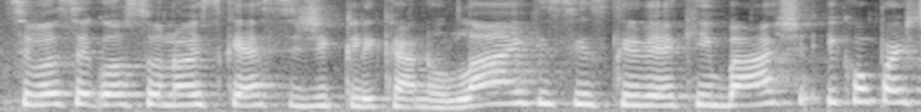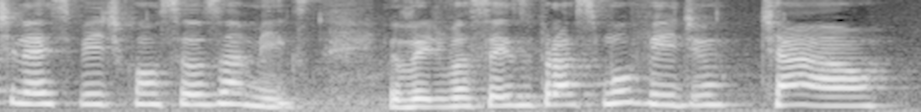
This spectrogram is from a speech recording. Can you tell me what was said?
Se você gostou, não esquece de clicar no like, se inscrever aqui embaixo e compartilhar esse vídeo com seus amigos. Eu vejo vocês no próximo vídeo. Tchau!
